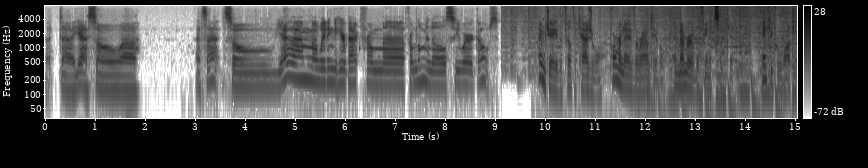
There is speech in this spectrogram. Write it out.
But uh, yeah, so uh, that's that. So yeah, I'm waiting to hear back from uh, from them, and I'll see where it goes. I'm Jay, the Filthy Casual, former Knight of the Roundtable, and member of the Phoenix Syndicate. Thank you for watching.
